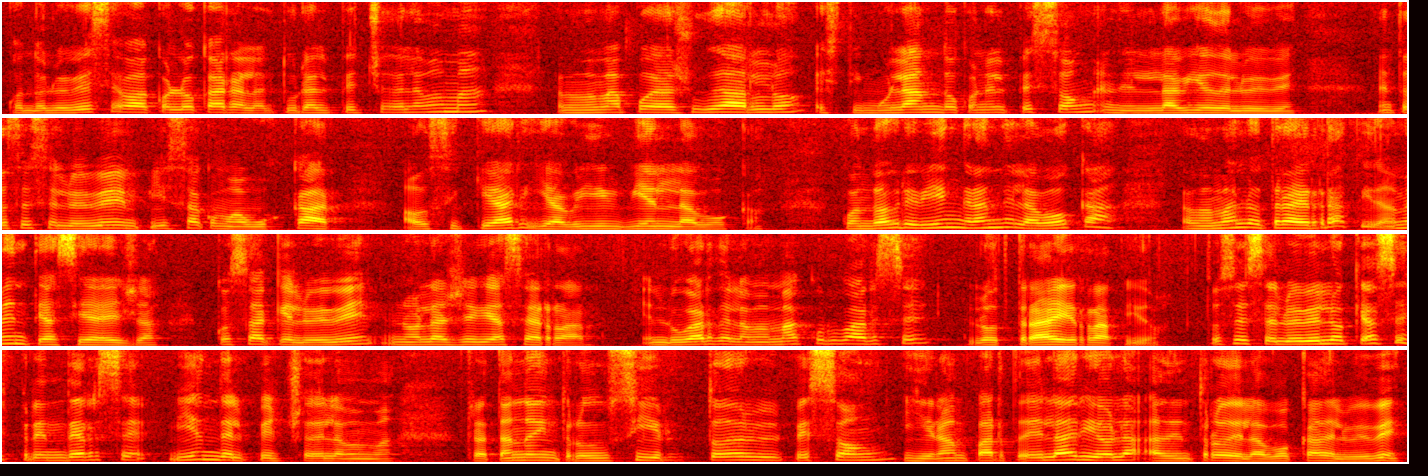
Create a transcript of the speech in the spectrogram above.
Cuando el bebé se va a colocar a la altura del pecho de la mamá, la mamá puede ayudarlo estimulando con el pezón en el labio del bebé. Entonces el bebé empieza como a buscar, a hociquear y abrir bien la boca. Cuando abre bien grande la boca, la mamá lo trae rápidamente hacia ella, cosa que el bebé no la llegue a cerrar. En lugar de la mamá curvarse, lo trae rápido. Entonces el bebé lo que hace es prenderse bien del pecho de la mamá tratando de introducir todo el pezón y gran parte de la areola adentro de la boca del bebé,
